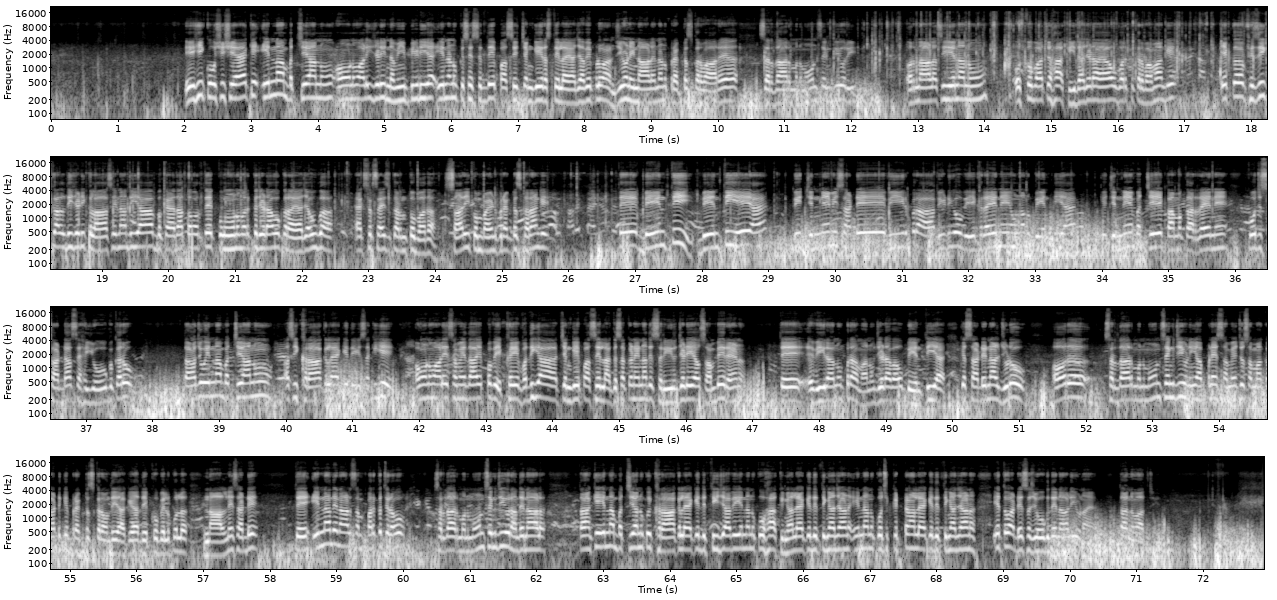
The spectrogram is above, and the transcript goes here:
ਇਹੀ ਕੋਸ਼ਿਸ਼ ਹੈ ਕਿ ਇਹਨਾਂ ਬੱਚਿਆਂ ਨੂੰ ਆਉਣ ਵਾਲੀ ਜਿਹੜੀ ਨਵੀਂ ਪੀੜ੍ਹੀ ਹੈ ਇਹਨਾਂ ਨੂੰ ਕਿਸੇ ਸਿੱਧੇ ਪਾਸੇ ਚੰਗੇ ਰਸਤੇ ਲਾਇਆ ਜਾਵੇ। ਭਲਵਾਨ ਜੀ ਹੋਣੀ ਨਾਲ ਇਹਨਾਂ ਨੂੰ ਪ੍ਰੈਕਟਿਸ ਕਰਵਾ ਰਹੇ ਆ। ਸਰਦਾਰ ਮਨਮੋਹਨ ਸਿੰਘ ਜੀ ਹੋਰੀ। ਔਰ ਨਾਲ ਅਸੀਂ ਇਹਨਾਂ ਨੂੰ ਉਸ ਤੋਂ ਬਾਅਦ ਚ ਹਾਕੀ ਦਾ ਜਿਹੜਾ ਆ, ਉਹ ਵਰਕ ਕਰਵਾਵਾਂਗੇ। ਇੱਕ ਫਿਜ਼ੀਕਲ ਦੀ ਜਿਹੜੀ ਕਲਾਸ ਇਹਨਾਂ ਦੀ ਆ, ਬਕਾਇਦਾ ਤੌਰ ਤੇ ਕੋਨ ਵਰਕ ਜਿਹੜਾ ਉਹ ਕਰਾਇਆ ਜਾਊਗਾ ਐਕਸਰਸਾਈਜ਼ ਕਰਨ ਤੋਂ ਬਾਅਦ। ਸਾਰੀ ਕੰਬਾਈਨਡ ਪ੍ਰੈਕਟਿਸ ਕਰਾਂਗੇ। ਤੇ ਬੇਨਤੀ ਬੇਨਤੀ ਇਹ ਹੈ ਵੀ ਜਿੰਨੇ ਵੀ ਸਾਡੇ ਵੀਰ ਭਰਾ ਵੀਡੀਓ ਵੇਖ ਰਹੇ ਨੇ, ਉਹਨਾਂ ਨੂੰ ਬੇਨਤੀ ਹੈ ਕਿ ਜਿੰਨੇ ਬੱਚੇ ਕੰਮ ਕਰ ਰਹੇ ਨੇ, ਕੁਝ ਸਾਡਾ ਸਹਿਯੋਗ ਕਰੋ। ਤਾਂ ਜੋ ਇਹਨਾਂ ਬੱਚਿਆਂ ਨੂੰ ਅਸੀਂ ਖੁਰਾਕ ਲੈ ਕੇ ਦੇ ਸਕੀਏ। ਆਉਣ ਵਾਲੇ ਸਮੇਂ ਦਾ ਇਹ ਭਵਿੱਖ ਇਹ ਵਧੀਆ ਚੰਗੇ ਪਾਸੇ ਲੱਗ ਸਕਣ। ਇਹਨਾਂ ਦੇ ਸਰੀਰ ਜਿਹੜੇ ਆ ਉਹ ਸਾਂਭੇ ਰਹਿਣ ਤੇ ਵੀਰਾਂ ਨੂੰ, ਭਰਾਵਾਂ ਨੂੰ ਜਿਹੜਾ ਵਾ ਉਹ ਬੇਨਤੀ ਆ ਕਿ ਸਾਡੇ ਨਾਲ ਜੁੜੋ। ਔਰ ਸਰਦਾਰ ਮਨਮੋਹਨ ਸਿੰਘ ਜੀ ਹੁਣੀ ਆਪਣੇ ਸਮੇਂ 'ਚੋਂ ਸਮਾਂ ਕੱਢ ਕੇ ਪ੍ਰੈਕਟਿਸ ਕਰਾਉਂਦੇ ਆ ਗਿਆ ਦੇਖੋ ਬਿਲਕੁਲ ਨਾਲ ਨੇ ਸਾਡੇ ਤੇ ਇਹਨਾਂ ਦੇ ਨਾਲ ਸੰਪਰਕ 'ਚ ਰਹੋ। ਸਰਦਾਰ ਮਨਮੋਹਨ ਸਿੰਘ ਜੀ ਹੋਰਾਂ ਦੇ ਨਾਲ ਤਾਂ ਕਿ ਇਹਨਾਂ ਬੱਚਿਆਂ ਨੂੰ ਕੋਈ ਖੁਰਾਕ ਲੈ ਕੇ ਦਿੱਤੀ ਜਾਵੇ, ਇਹਨਾਂ ਨੂੰ ਕੋਈ ਹਾਕੀਆਂ ਲੈ ਕੇ ਦਿੱਤੀਆਂ ਜਾਣ, ਇਹਨਾਂ ਨੂੰ ਕੁਝ ਕਿੱਟਾਂ ਲੈ ਕੇ ਦਿੱਤੀਆਂ ਜਾਣ, ਇਹ ਤੁਹਾਡੇ ਸਹਿਯੋਗ ਦੇ ਨਾਲ ਹੀ ਹੋਣਾ ਹੈ। ਧੰਨਵਾਦ ਜੀ।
